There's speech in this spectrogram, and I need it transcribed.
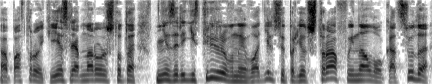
э, постройки. Если обнаружат что-то незарегистрированное, владельцу придет штраф и налог. Отсюда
